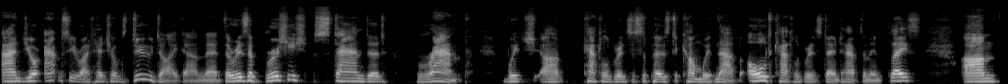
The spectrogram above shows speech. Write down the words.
and you're absolutely right, hedgehogs do die down there. There is a British standard ramp which uh, cattle grids are supposed to come with now. But old cattle grids don't have them in place. Um,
